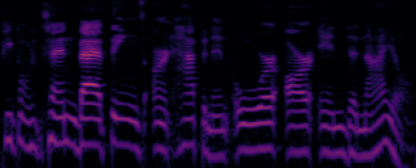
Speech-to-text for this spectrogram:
People pretend bad things aren't happening or are in denial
